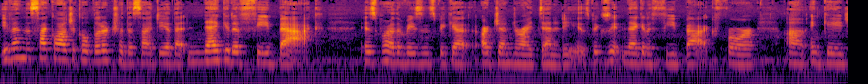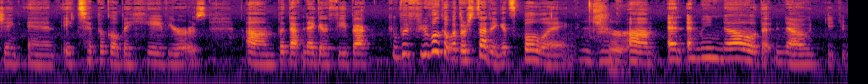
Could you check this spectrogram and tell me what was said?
even the psychological literature, this idea that negative feedback is one of the reasons we get our gender identity is because we get negative feedback for um, engaging in atypical behaviors. Um, but that negative feedback, if you look at what they're studying, it's bullying. Sure. Um, and, and we know that no, y- y-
